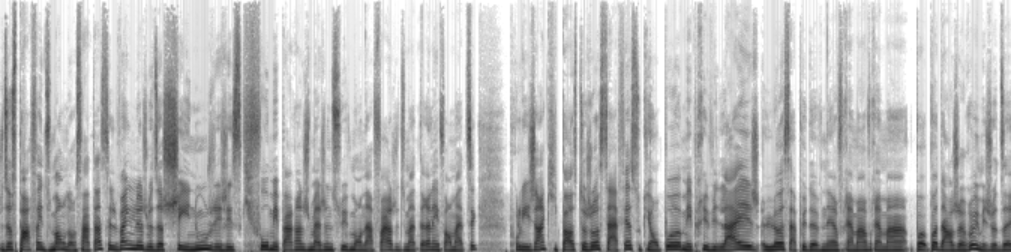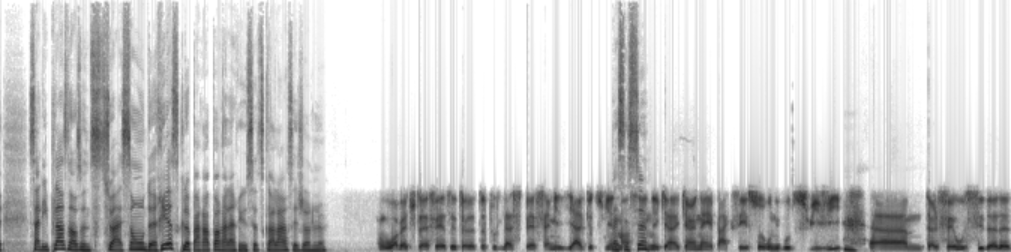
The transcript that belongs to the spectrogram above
Je veux dire c'est pas la fin du monde, on s'entend Sylvain là, je veux dire chez nous, j'ai ce qu'il faut, mes parents j'imagine suivent mon affaire, j'ai du matériel informatique. Pour les gens qui passent toujours sa fesse ou qui ont pas mes privilèges, là ça peut devenir vraiment vraiment pas, pas dangereux. Mais je veux dire ça les place dans une situation de risque là, par rapport à la réussite scolaire ces jeunes là. Oui, ben tout à fait. Tu as, tout l'aspect familial que tu viens Ben, de mentionner qui a, qui a un impact, c'est sûr, au niveau du suivi. Mm. Euh, tu as le fait aussi de,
